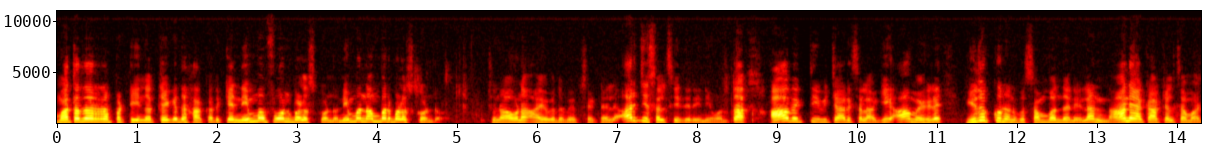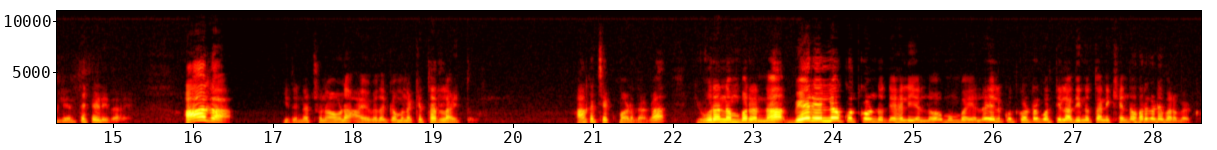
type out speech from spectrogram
ಮತದಾರರ ಪಟ್ಟಿಯಿಂದ ತೆಗೆದು ಹಾಕೋದಕ್ಕೆ ನಿಮ್ಮ ಫೋನ್ ಬಳಸ್ಕೊಂಡು, ನಿಮ್ಮ ನಂಬರ್ ಬಳಸ್ಕೊಂಡು ಚುನಾವಣಾ ಆಯೋಗದ ವೆಬ್ಸೈಟ್ನಲ್ಲಿ ಅರ್ಜಿ ಸಲ್ಲಿಸಿದ್ದೀರಿ ನೀವು ಅಂತ ಆ ವ್ಯಕ್ತಿ ವಿಚಾರಿಸಲಾಗಿ ಆ ಮಹಿಳೆ, ಇದಕ್ಕೂ ನನಗೂ ಸಂಬಂಧನೇ ಇಲ್ಲ, ನಾನೇ ಯಾಕೆ ಆ ಕೆಲಸ ಮಾಡಲಿ? ಅಂತ ಹೇಳಿದ್ದಾರೆ. ಆಗ ಇದನ್ನ ಚುನಾವಣಾ ಆಯೋಗದ ಗಮನಕ್ಕೆ ತರಲಾಯಿತು. ಆಗ ಚೆಕ್ ಮಾಡಿದಾಗ ಇವರ ನಂಬರನ್ನ ಬೇರೆ ಎಲ್ಲೋ ಕೂತ್ಕೊಂಡು, ದೆಹಲಿಯಲ್ಲೋ, ಮುಂಬೈಯಲ್ಲೋ ಎಲ್ಲಿ ಕೂತ್ಕೊಂಡ್ರೆ ಗೊತ್ತಿಲ್ಲ ಅದಿನ್ನು ತನಿಖೆಯಿಂದ ಹೊರಗಡೆ ಬರಬೇಕು.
